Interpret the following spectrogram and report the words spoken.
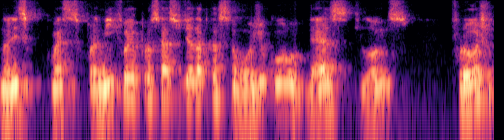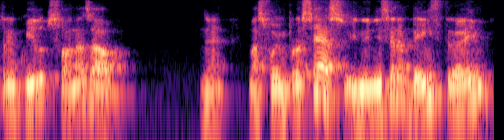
o nariz começa, para mim foi o processo de adaptação. Hoje eu corro 10 quilômetros, frouxo, tranquilo, só nasal, né? Mas foi um processo, e no início era bem estranho,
